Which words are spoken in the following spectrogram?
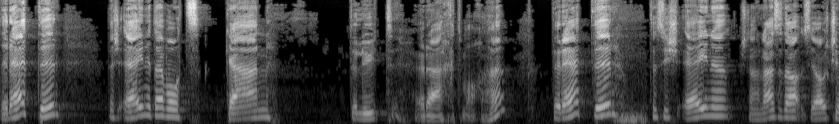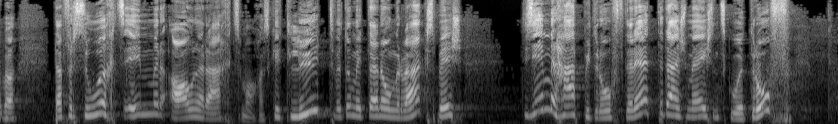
Der Retter, das ist einer, der will gerne den Leuten recht machen. He? Der Retter, das ist einer, schnell lesen da, sie geschrieben, der versucht es immer allen recht zu machen. Es gibt Leute, wenn du mit denen unterwegs bist, die sind immer happy drauf. Der Retter, der ist meistens gut drauf.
